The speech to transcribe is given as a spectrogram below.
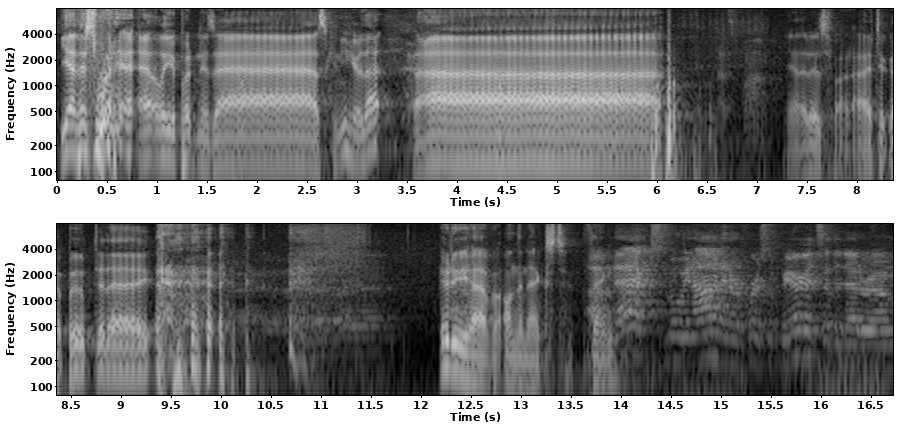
Yeah, this is what Elliot put in his ass. Can you hear that? Ah. That's fun. Yeah, that is fun. I took a poop today. Who do you have on the next thing? Next, moving on in her first appearance of the Dead Room,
